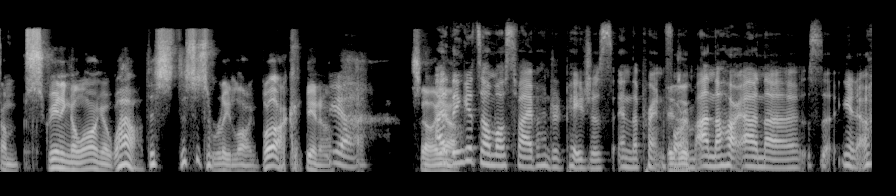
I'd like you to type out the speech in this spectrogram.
I'm screening along. And wow, this, this is a really long book. You know. Yeah. So yeah. I think it's almost 500 pages in the print form on the heart on the you know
